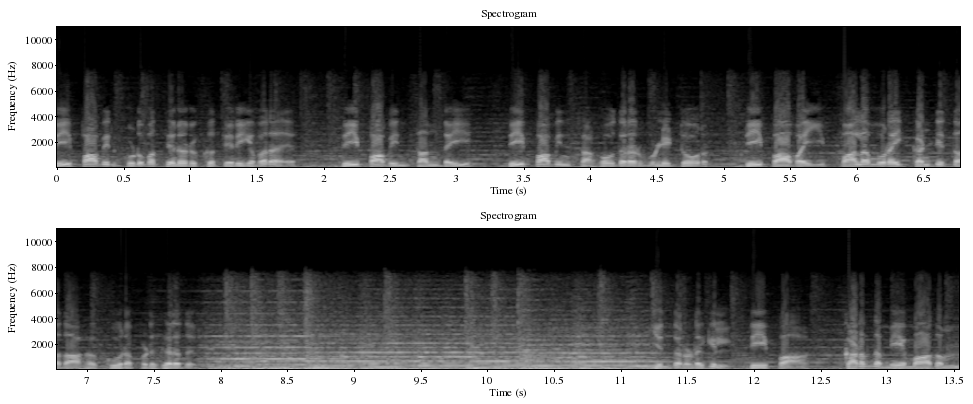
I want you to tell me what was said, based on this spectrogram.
தீபாவின் குடும்பத்தினருக்கு தெரியவர தீபாவின் தந்தை தீபாவின் சகோதரர் உள்ளிட்டோர் தீபாவை பலமுறை கண்டித்ததாக கூறப்படுகிறது. இந்த நிலையில் தீபா கடந்த மே மாதம்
